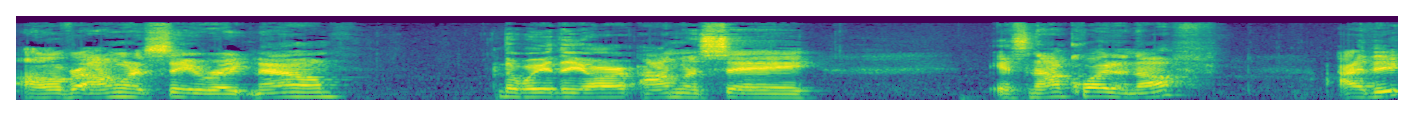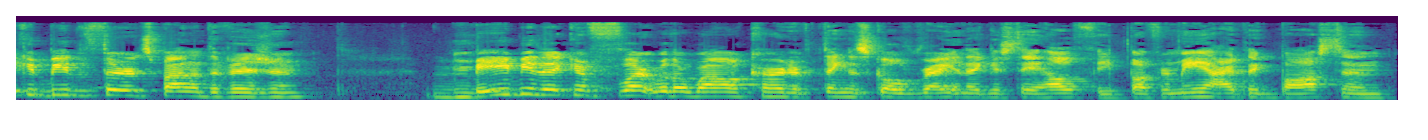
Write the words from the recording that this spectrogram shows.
However, I'm going to say right now, the way they are, I'm going to say it's not quite enough. I it could be the third spot in the division. Maybe they can flirt with a wild card if things go right and they can stay healthy. But for me, I think Boston,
